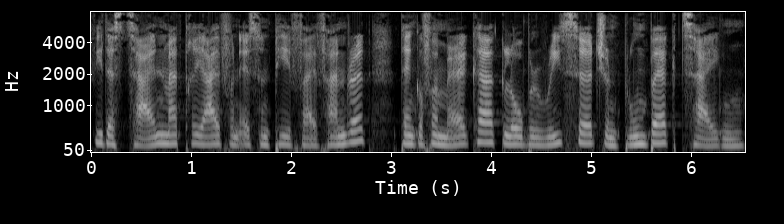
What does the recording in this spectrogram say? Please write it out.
wie das Zahlenmaterial von S&P 500, Bank of America, Global Research und Bloomberg zeigen.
